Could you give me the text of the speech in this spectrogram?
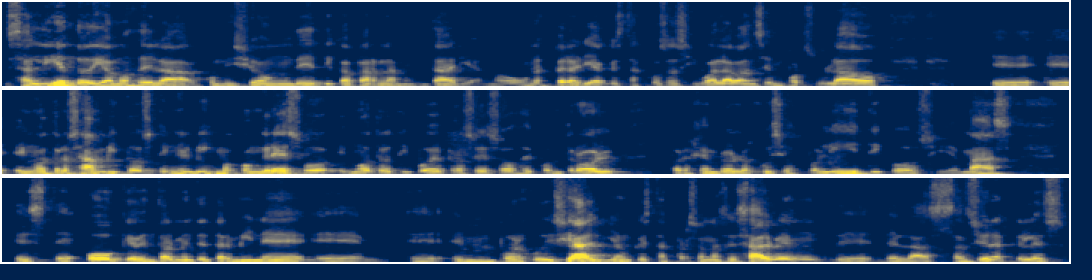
saliendo, digamos, de la Comisión de Ética Parlamentaria. ¿no? Uno esperaría que estas cosas igual avancen por su lado en otros ámbitos, en el mismo Congreso, en otro tipo de procesos de control, por ejemplo, los juicios políticos y demás, este, o que eventualmente termine en el Poder Judicial. Y aunque estas personas se salven de, de las sanciones que les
